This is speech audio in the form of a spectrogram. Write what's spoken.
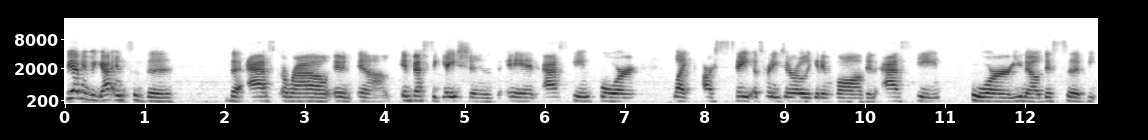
We haven't even gotten to the the ask around and um, investigations and asking for like our state attorney general to get involved and asking for you know this to be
